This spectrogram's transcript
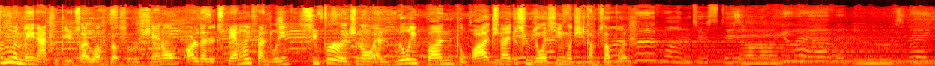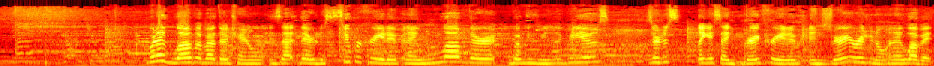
Some of the main attributes I love about Silver's channel are that it's family friendly, super original, and really fun to watch, and I just enjoy seeing what she comes up with. What I love about their channel is that they're just super creative and I love their Webkinz music videos. They're just, like I said, very creative and very original and I love it.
